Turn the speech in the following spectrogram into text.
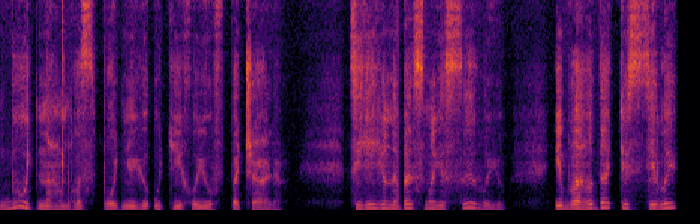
Будь нам Господньою утіхою в печалях, цією небесною силою і благодаттю зціли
